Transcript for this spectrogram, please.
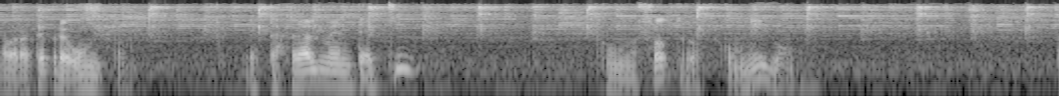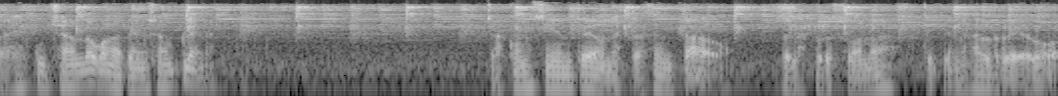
Ahora te pregunto, ¿estás realmente aquí? Con nosotros, conmigo. ¿Estás escuchando con atención plena? ¿Estás consciente de dónde estás sentado? De las personas que tienes alrededor.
